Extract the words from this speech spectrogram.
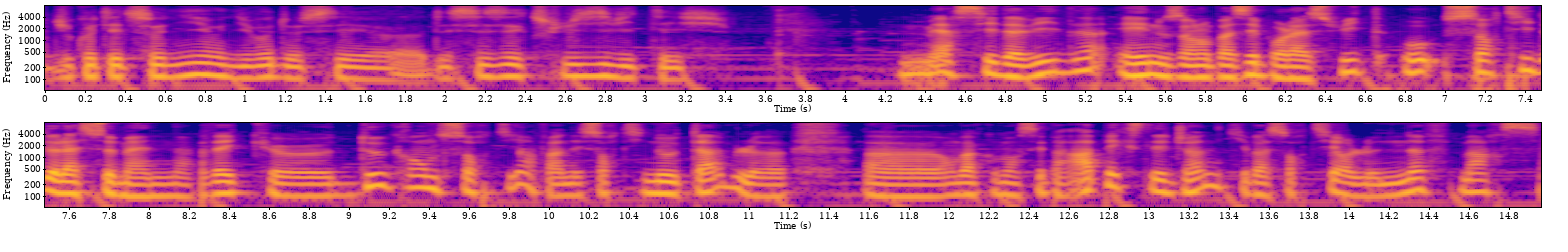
du côté de Sony au niveau de ses, euh, de ses exclusivités. Merci David, et nous allons passer pour la suite aux sorties de la semaine, avec euh, deux grandes sorties, enfin des sorties notables. Euh, on va commencer par Apex Legends qui va sortir le 9 mars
